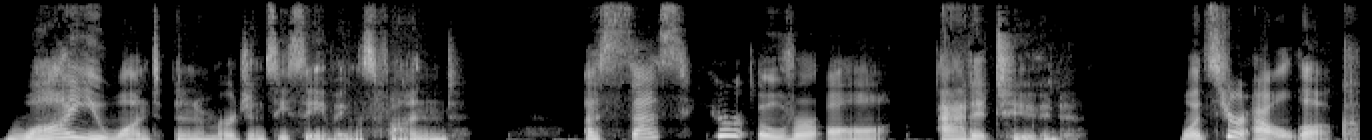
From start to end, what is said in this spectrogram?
why you want an emergency savings fund, assess your overall attitude. What's your outlook?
